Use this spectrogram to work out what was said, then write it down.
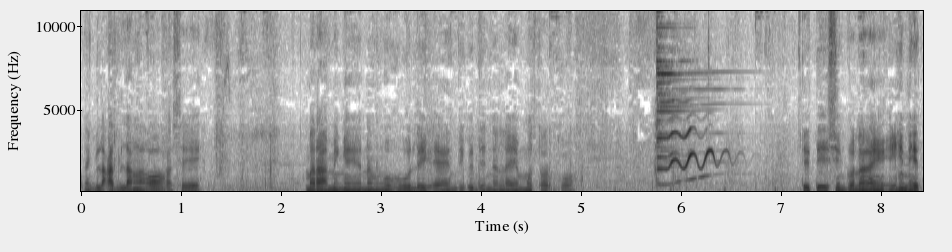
Naglakad lang ako kasi marami ngayon nang huhuli kaya hindi ko dinala yung motor ko. Titiisin ko na lang yung init.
